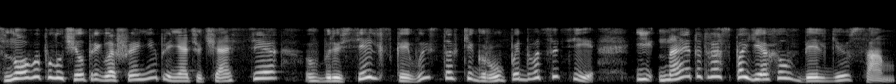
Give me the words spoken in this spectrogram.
снова получил приглашение принять участие в брюссельской выставке группы двадцати и на этот раз поехал в Бельгию сам.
